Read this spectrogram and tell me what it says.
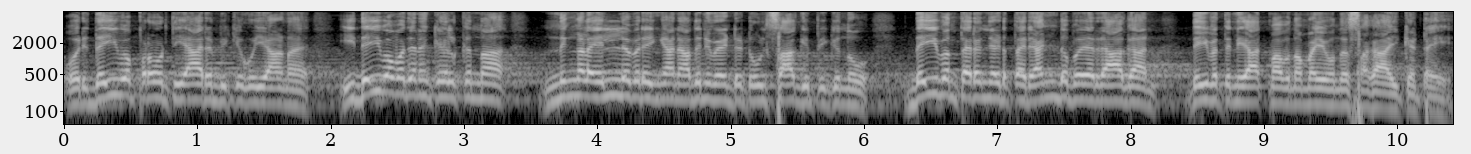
ഒരു ദൈവപ്രവൃത്തി ആരംഭിക്കുകയാണ്. ഈ ദൈവവചനം കേൾക്കുന്ന നിങ്ങളെല്ലാവരെയും ഞാൻ അതിനു വേണ്ടിയിട്ട് ഉത്സാഹിപ്പിക്കുന്നു. ദൈവം തിരഞ്ഞെടുത്ത രണ്ടു പേരാകാൻ ദൈവത്തിന്റെ ആത്മാവ് നമ്മെ ഒന്ന് സഹായിക്കട്ടെ.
